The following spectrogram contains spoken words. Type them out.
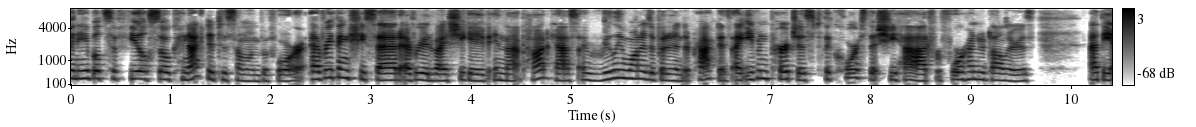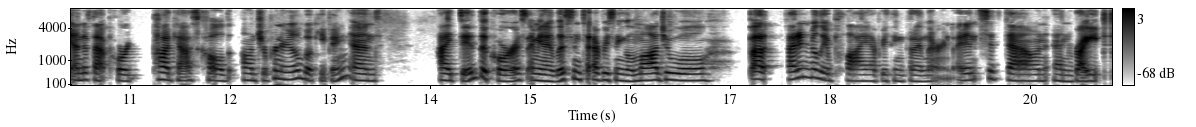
been able to feel so connected to someone before. Everything she said, every advice she gave in that podcast, I really wanted to put it into practice. I even purchased the course that she had for $400 at the end of that por- podcast called Entrepreneurial Bookkeeping. And I did the course. I mean, I listened to every single module, but I didn't really apply everything that I learned. I didn't sit down and write,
